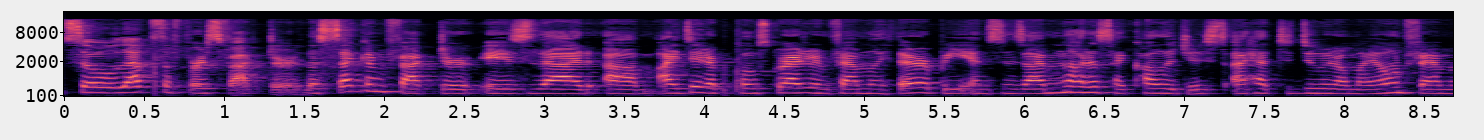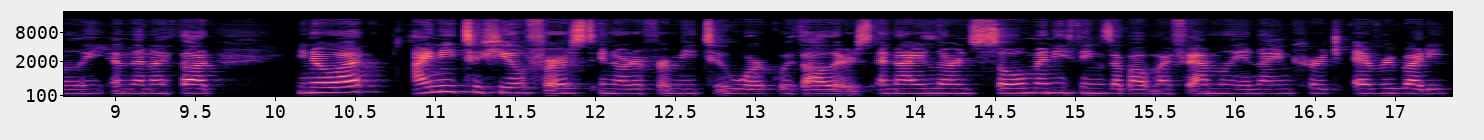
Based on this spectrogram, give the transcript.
so that's the first factor. The second factor is that um, I did a postgraduate in family therapy. And since I'm not a psychologist, I had to do it on my own family. And then I thought, you know what? I need to heal first in order for me to work with others. And I learned so many things about my family. And I encourage everybody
